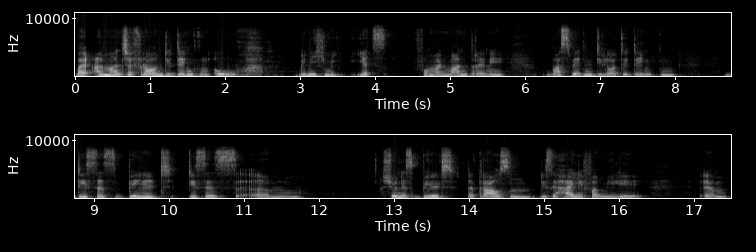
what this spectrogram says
Bei manchen Frauen, die denken, oh, wenn ich mich jetzt von meinem Mann trenne, was werden die Leute denken? Dieses Bild, dieses ähm, schönes Bild da draußen, diese heile Familie, ähm,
